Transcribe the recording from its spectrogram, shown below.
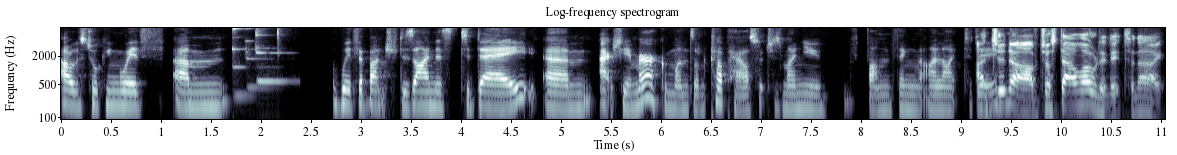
I was talking with um, with a bunch of designers today, um, actually American ones on Clubhouse, which is my new fun thing that I like to do. And do you know, I've just downloaded it tonight.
